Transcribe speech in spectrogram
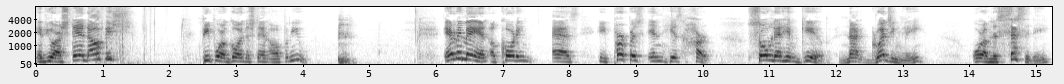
If you are standoffish, people are going to stand off from you. Every man according as he purposed in his heart, so let him give, not grudgingly or of necessity,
